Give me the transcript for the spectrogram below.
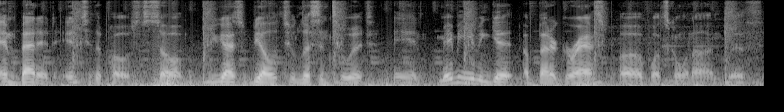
embedded into the post. So you guys will be able to listen to it and maybe even get a better grasp of what's going on with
